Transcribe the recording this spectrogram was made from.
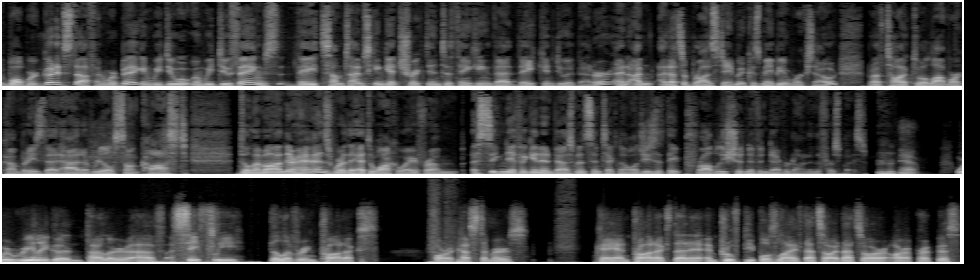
well, we're good at stuff and we're big and we do when we do things, they sometimes can get tricked into thinking that they can do it better. And I'm that's a broad statement because maybe it works out. But I've talked to a lot more companies that had a real sunk cost dilemma on their hands where they had to walk away from a significant investments in technologies that they probably shouldn't have endeavored on in the first place. Mm-hmm. Yeah, we're really good, Tyler, of safely delivering products for our customers okay and products that improve people's life. That's our that's our, our purpose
